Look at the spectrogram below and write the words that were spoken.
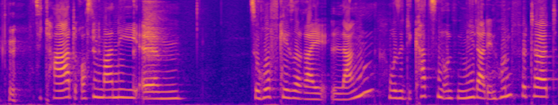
Zitat, Rossi-Money, ähm, zur Hofkäserei Lang, wo sie die Katzen und Mila den Hund füttert.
